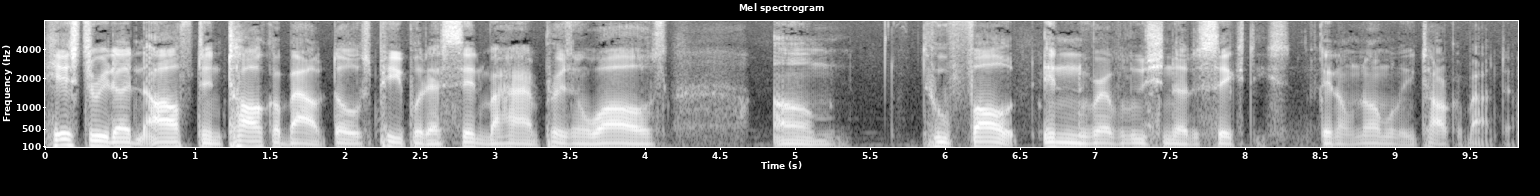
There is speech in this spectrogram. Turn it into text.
history doesn't often talk about those people that sitting behind prison walls um, who fought in the revolution of the 60s they don't normally talk about them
